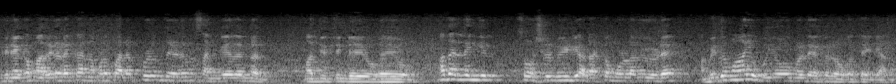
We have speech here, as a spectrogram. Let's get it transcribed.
ഇതിനെയൊക്കെ മറികടക്കാൻ നമ്മൾ പലപ്പോഴും തേടുന്ന സങ്കേതങ്ങൾ മദ്യത്തിന്റെയോ യോഗയോ അതല്ലെങ്കിൽ സോഷ്യൽ മീഡിയ അടക്കമുള്ളവയുടെ അമിതമായ ഉപയോഗങ്ങളുടെയൊക്കെ ലോകത്തേക്കാണ്.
